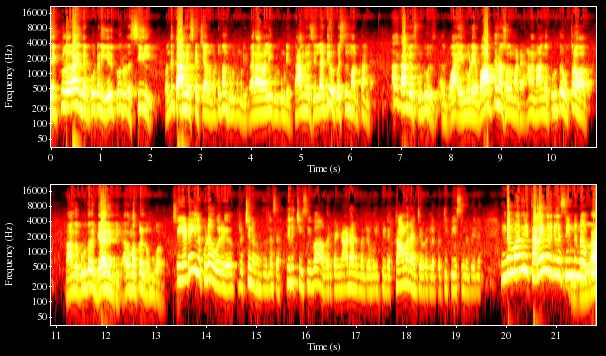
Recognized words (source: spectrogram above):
செக்குலரா இந்த கூட்டணி இருக்குன்றத சீல் வந்து காங்கிரஸ் கட்சியால மட்டும்தான் கொடுக்க முடியும். வேற யாராலையும் கொடுக்க முடியாது. காங்கிரஸ் இல்லாட்டி ஒரு கொஸ்டின் மார்க் தாங்க. அதை காங்கிரஸ் கொண்டு வருது. அது வா எங்களுடைய வாக்கு நான் சொல்ல மாட்டேன். ஆனா நாங்க கொடுக்குற உத்தரவாதம் நாங்க கொடுக்குற கேரண்டி அதை மக்கள் நம்புவாங்க. இப்போ இடையில கூட ஒரு பிரச்சனை வந்ததுல சார்? திருச்சி சிவா அவர்கள் நாடாளுமன்ற உறுப்பினர் காமராஜ் அவர்களை பத்தி பேசுனதுன்னு. இந்த மாதிரி தலைவர்களை சீண்டுனா கூட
